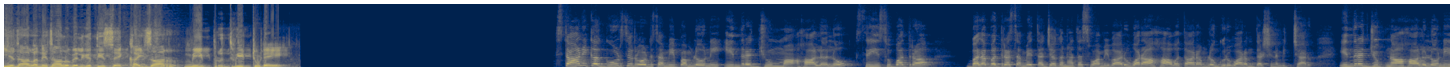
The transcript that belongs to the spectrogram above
యదాల నిజాలు వెలిగి తీసే కైజార్ మీ పృథ్వీ టుడే. స్థానిక గూడ్స్ రోడ్ సమీపంలోని ఇంద్రజుమ్మ హాలలో శ్రీ సుభద్ర బలభద్ర సమేత జగన్నాథ స్వామి వారు వరాహ అవతారంలో గురువారం దర్శనమిచ్చారు. ఇంద్రజుబ్నా హాలులోని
